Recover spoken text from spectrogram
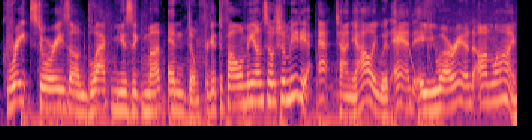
great stories on Black Music Month. And don't forget to follow me on social media at Tanya Hollywood and AURN online.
